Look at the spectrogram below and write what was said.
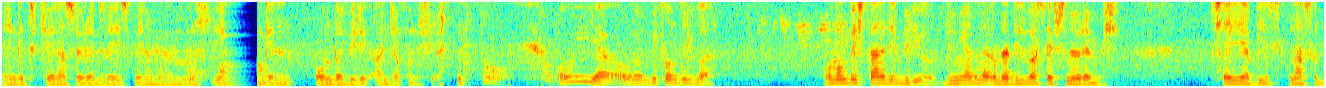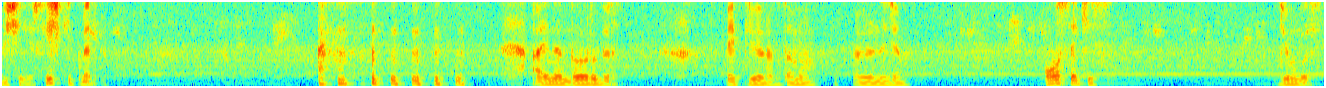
Yenge Türkçe'yi nasıl öğrendi reis? Benim hanım Rus yengenin onda biri anca konuşuyor. o iyi ya. Onun bir ton dil var. 10-15 tane dil biliyor. Dünyada ne kadar dil varsa hepsini öğrenmiş. Chelyabinsk nasıl bir şehir? Hiç gitmedim. Aynen doğrudur. Bekliyorum tamam. Öğreneceğim. 18. Cımbız.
